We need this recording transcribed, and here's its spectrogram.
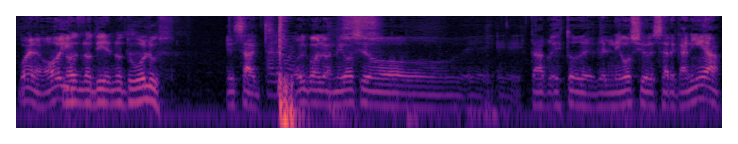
Bueno, hoy... no, no tiene, no tuvo luz. Exacto. Hoy con los negocios, eh, eh, está esto de- del negocio de cercanía.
